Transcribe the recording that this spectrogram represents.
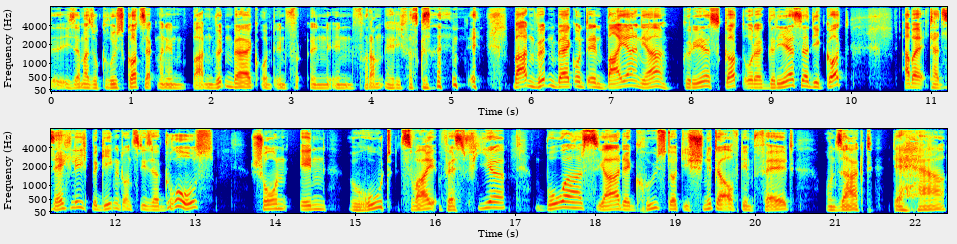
ich sag mal so, Grüß Gott sagt man in Baden-Württemberg und in, in, in Franken hätte ich fast gesagt, Baden-Württemberg und in Bayern, ja, Grüß Gott oder Grüßer die Gott. Aber tatsächlich begegnet uns dieser Gruß schon in Ruth 2, Vers 4. Boas, ja, der grüßt dort die Schnitte auf dem Feld und sagt, der Herr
